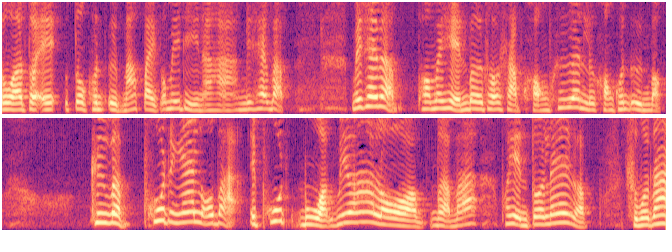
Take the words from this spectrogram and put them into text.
ตัวตัวเอตัวคนอื่นมากไปก็ไม่ดีนะคะ ไม่ใช่แบบ ไม่ใช่แบบ พอมาเห็นเบอร์โทรศัพท์ของเพื่อนหรือของคนอื่นบอกคือแบบพูดในแง่ลบอะไอพูดบวกไม่ว่าหรอกแบบว่า พอเห็นตัวเลขแบบ สมมติว่า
